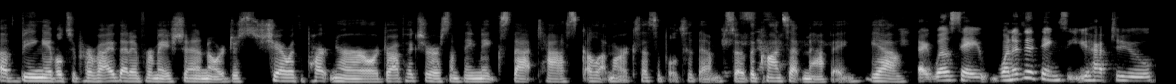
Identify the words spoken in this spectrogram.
of being able to provide that information or just share with a partner or draw a picture or something makes that task a lot more accessible to them exactly. so the concept mapping yeah i will say one of the things that you have to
